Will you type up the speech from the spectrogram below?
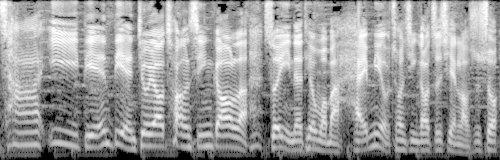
差一点点就要创新高了，所以呢，听我们还没有创新高之前，老师说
